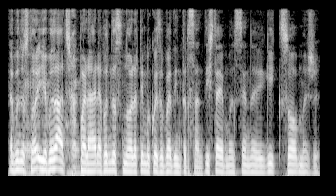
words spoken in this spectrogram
A banda sonora, é, e a banda, de reparar, a banda sonora tem uma coisa bem interessante. Isto é uma cena geek só, mas. Uh,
